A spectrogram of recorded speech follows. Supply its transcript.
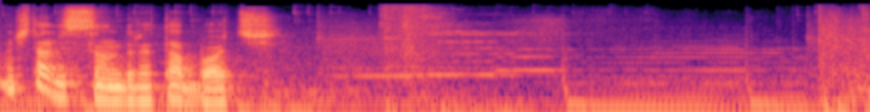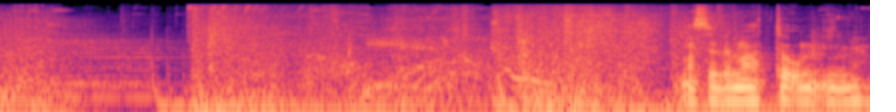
Onde está a Lissandra? Tá bot. Nossa, ele matou o Minho.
